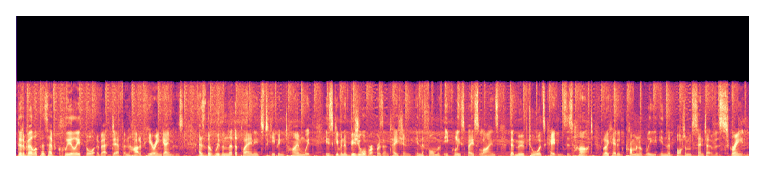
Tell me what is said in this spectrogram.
The developers have clearly thought about deaf and hard of hearing gamers, as the rhythm that the player needs to keep in time with is given a visual representation in the form of equally spaced lines that move towards Cadence's heart, located prominently in the bottom centre of the screen,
